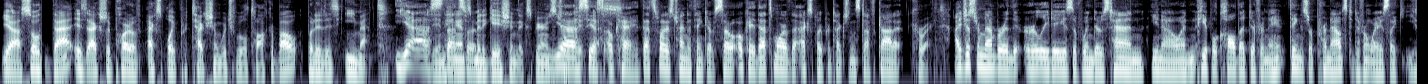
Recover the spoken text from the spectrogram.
Yeah, so that is actually part of exploit protection, which we'll talk about, but it is EMET. Yes. The Enhanced what, Mitigation Experience yes, Toolkit. Yes, yes. Okay. That's what I was trying to think of. So, okay, that's more of the exploit protection stuff. Got it. Correct. I just remember in the early days of Windows 10, you know, and people call that different things or pronounced different ways. Like you,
